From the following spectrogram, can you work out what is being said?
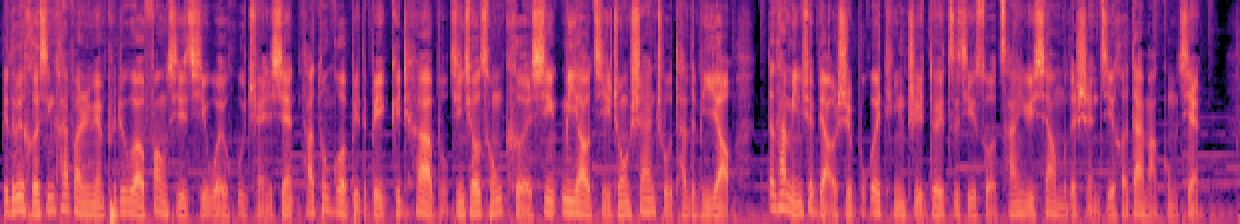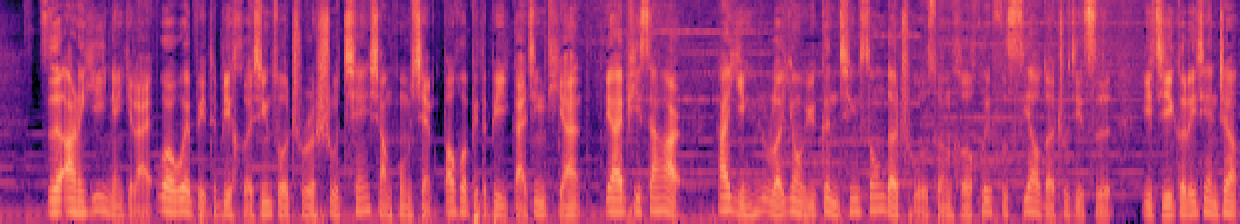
比特币核心开发人员 Peter Will 放弃其维护权限，他通过比特币 GitHub 请求从可信密钥集中删除他的密钥，但他明确表示不会停止对自己所参与项目的审计和代码贡献。自2011年以来，沃尔为比特币核心做出了数千项贡献，包括比特币改进提案 BIP32。它引入了用于更轻松的储存和恢复私钥的助记词，以及隔离见证。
